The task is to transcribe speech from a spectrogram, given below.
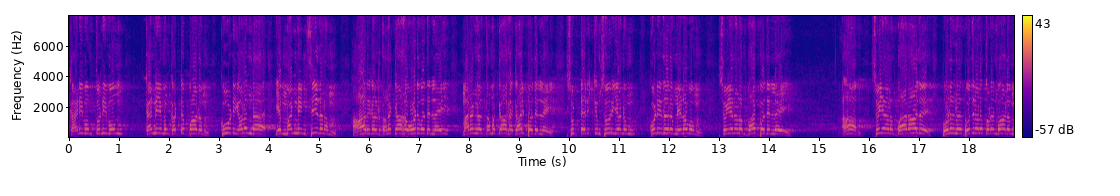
கனிவும் துணிவும் கண்ணியமும் கட்டுப்பாடும் கூடி கலந்த எம் மண்ணின் சீதனம். ஆறுகள் தனக்காக ஓடுவதில்லை மரங்கள் தமக்காக காய்ப்பதில்லை. சுட்டெரிக்கும் சூரியனும் குளிதரும் நிலவும் சுயநலம் பார்ப்பதில்லை. ஆம் சுயநலம் பாராது பொதுநலத்துடன் வாழும்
